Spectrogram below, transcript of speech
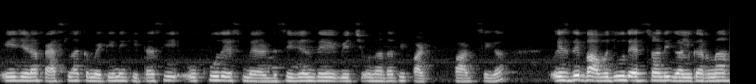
ਇਹ ਜਿਹੜਾ ਫੈਸਲਾ ਕਮੇਟੀ ਨੇ ਕੀਤਾ ਸੀ, ਉਹ ਖੁਦ ਇਸ ਡਿਸੀਜਨ ਦੇ ਵਿੱਚ ਉਹਨਾਂ ਦਾ ਵੀ ਪਾਰਟ ਪਾਰਟ ਸੀਗਾ। ਇਸ ਦੇ ਬਾਵਜੂਦ ਇਸ ਤਰ੍ਹਾਂ ਦੀ ਗੱਲ ਕਰਨਾ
